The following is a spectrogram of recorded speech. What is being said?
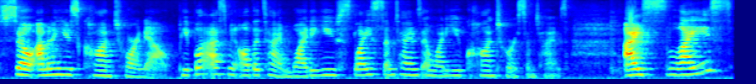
So I'm going to use contour now. People ask me all the time, why do you slice sometimes and why do you contour sometimes? I slice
